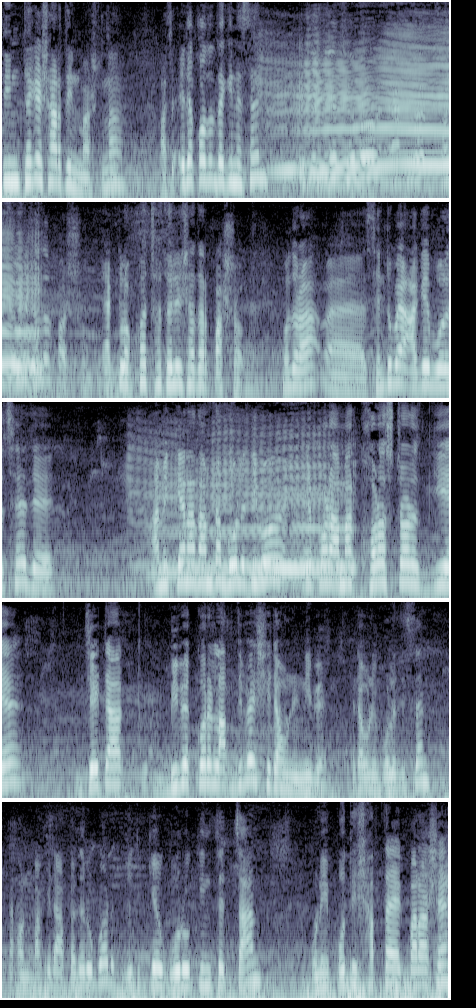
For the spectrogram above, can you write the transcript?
তিন থেকে সাড়ে তিন মাস না? আচ্ছা এটা কত কিনেছেন? এক হাজার পাঁচশো। এক লক্ষ ছচল্লিশ হাজার পাঁচশো। হ্যাঁ। বন্ধুরা সেন্টু ভাই আগে বলেছে যে আমি কেনা দামটা বলে দিব এরপর আমার খরচ টরচ গিয়ে যেটা বিবেক করে লাভ দিবে সেটা উনি নিবে। এটা উনি বলে দিচ্ছেন। এখন বাকিটা আপনাদের উপর। যদি কেউ গরু কিনতে চান উনি প্রতি সপ্তাহে একবার আসেন।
